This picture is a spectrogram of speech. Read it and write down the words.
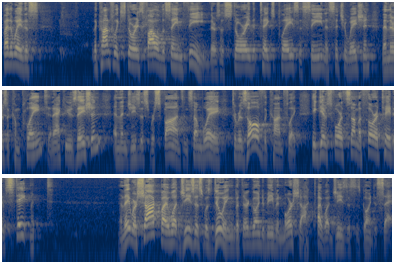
By the way, this, the conflict stories follow the same theme. There's a story that takes place, a scene, a situation, then there's a complaint, an accusation, and then Jesus responds in some way to resolve the conflict. He gives forth some authoritative statement. And they were shocked by what Jesus was doing, but they're going to be even more shocked by what Jesus is going to say.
